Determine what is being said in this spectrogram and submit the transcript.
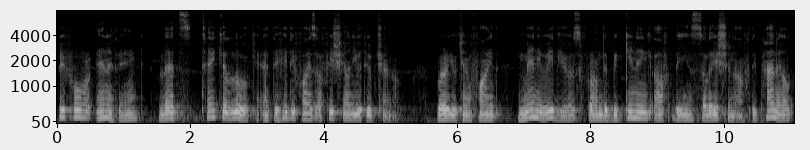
Before anything, let's take a look at the Hiddify's official YouTube channel, where you can find many videos from the beginning of the installation of the panel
